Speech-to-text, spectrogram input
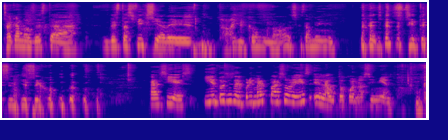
Sácanos de esta, de esta asfixia de. Ay, ¿cómo no? Es que está muy. Siete y 10 segundos. Así es. Y entonces el primer paso es el autoconocimiento, Ok.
